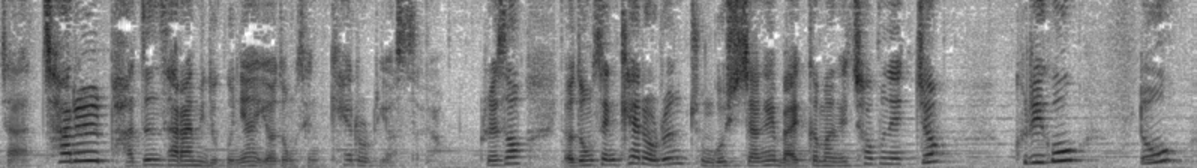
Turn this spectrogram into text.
자, 차를 받은 사람이 누구냐? 여동생 캐롤이었어요. 그래서 여동생 캐롤은 중고시장에 말끔하게 처분했죠? 그리고 또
